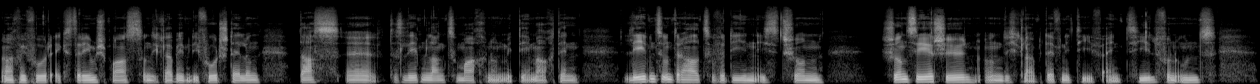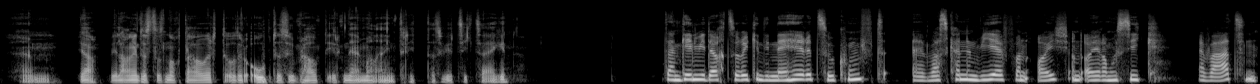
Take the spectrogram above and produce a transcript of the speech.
nach wie vor extrem Spaß und ich glaube eben die Vorstellung, das äh, das Leben lang zu machen und mit dem auch den Lebensunterhalt zu verdienen, ist schon, schon sehr schön und ich glaube definitiv ein Ziel von uns. Ähm, ja, wie lange das, das noch dauert oder ob das überhaupt irgendwann mal eintritt, das wird sich zeigen. Dann gehen wir doch zurück in die nähere Zukunft. Äh, was können wir von euch und eurer Musik erwarten?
